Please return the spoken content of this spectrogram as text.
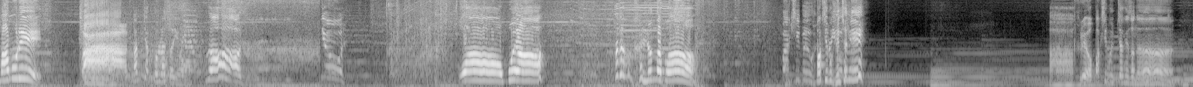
마무리! 와 깜짝 놀랐어요. No. 와 뭐야? 사장은 갈렸나봐. You okay? 괜찮니? 아 그래요 박시부 입장에서는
